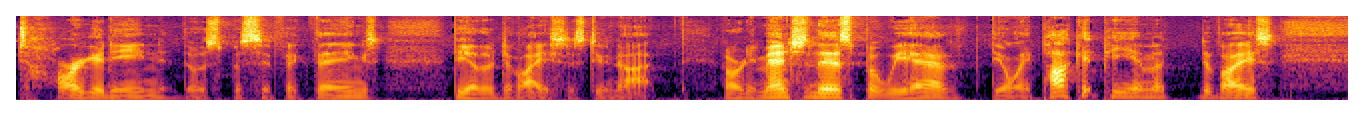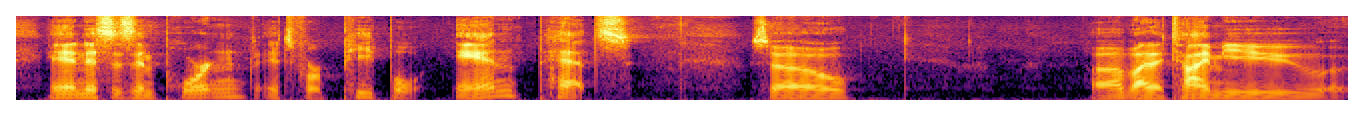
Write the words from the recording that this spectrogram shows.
targeting those specific things. The other devices do not. I already mentioned this, but we have the only pocket PEMF device, and this is important. It's for people and pets. So uh, by the time you,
